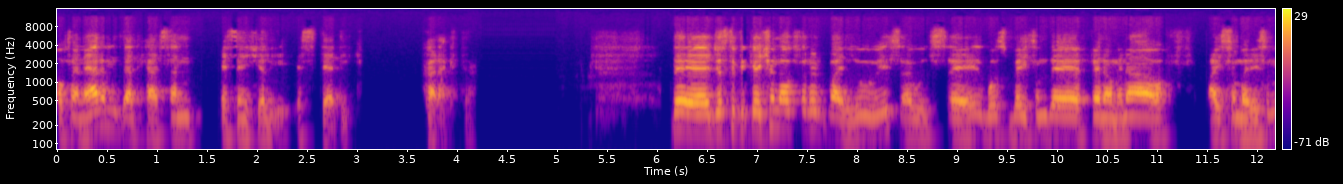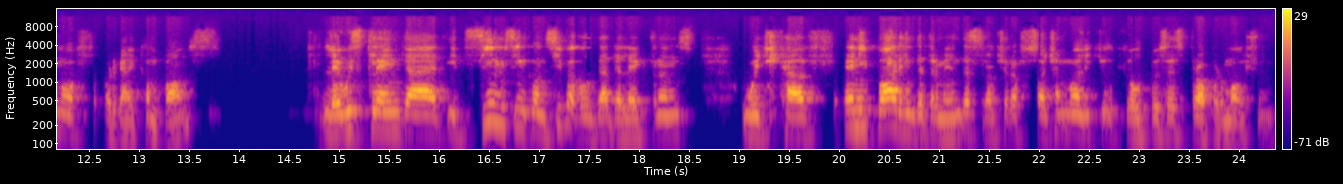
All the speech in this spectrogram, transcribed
of an atom that has an essentially static character. The justification offered by Lewis, I will say, was based on the phenomena of isomerism of organic compounds. Lewis claimed that it seems inconceivable that electrons which have any part in determining the structure of such a molecule could possess proper motion,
